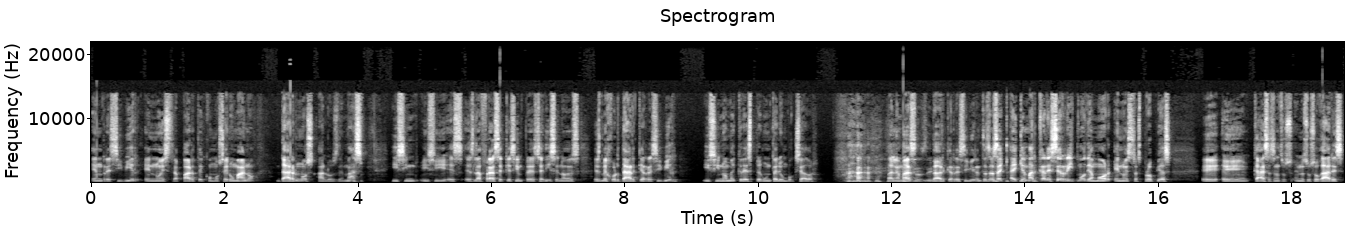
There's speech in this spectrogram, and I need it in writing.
en recibir en nuestra parte como ser humano, darnos a los demás. Y si, y si es, es, la frase que siempre se dice, ¿no? Es, es mejor dar que recibir. Y si no me crees, pregúntale a un boxeador. vale más dar que recibir. Entonces hay, hay que marcar ese ritmo de amor en nuestras propias eh, eh, casas, en nuestros, hogares,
